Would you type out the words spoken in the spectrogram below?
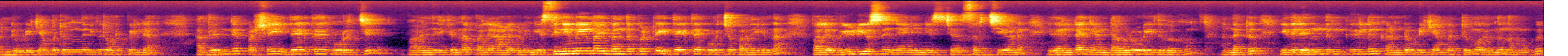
കണ്ടുപിടിക്കാൻ പറ്റുമെന്ന് എനിക്കൊരു ഉറപ്പില്ല. അതിന്റെ പക്ഷേ ഇദ്ദേഹത്തെക്കുറിച്ച് പറഞ്ഞിരിക്കുന്ന പല ആളുകളും ഈ സിനിമയുമായി ബന്ധപ്പെട്ട് ഇദ്ദേഹത്തെക്കുറിച്ച് പറഞ്ഞിരിക്കുന്ന പല വീഡിയോസും ഞാൻ ഇനി സെർച്ച് ചെയ്യുകയാണ് ഇതെല്ലാം ഞാൻ ഡൗൺലോഡ് ചെയ്ത് വെക്കും. എന്നിട്ട് ഇതിലെന്തെങ്കിലും കണ്ടുപിടിക്കാൻ പറ്റുമോ എന്ന് നമുക്ക്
